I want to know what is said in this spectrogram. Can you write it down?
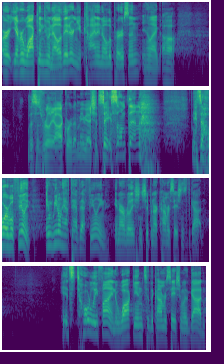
Or you ever walk into an elevator and you kind of know the person? And you're like, oh, this is really awkward. Maybe I should say something. It's a horrible feeling. And we don't have to have that feeling in our relationship and our conversations with God. It's totally fine to walk into the conversation with God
